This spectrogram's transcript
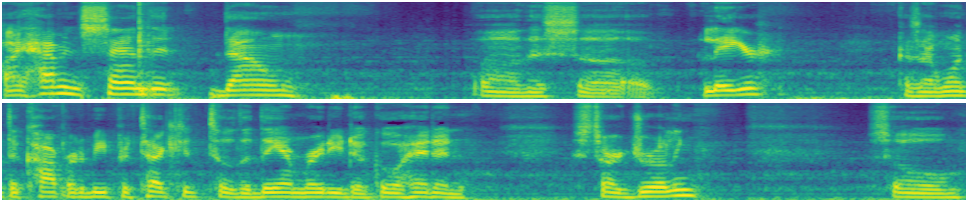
I haven't sanded down uh, this uh, layer because I want the copper to be protected till the day I'm ready to go ahead and start drilling. So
